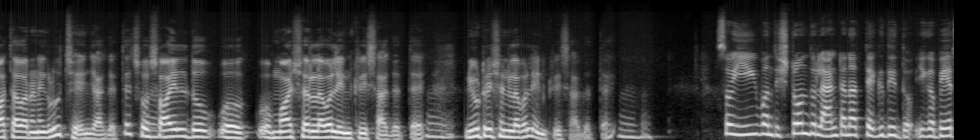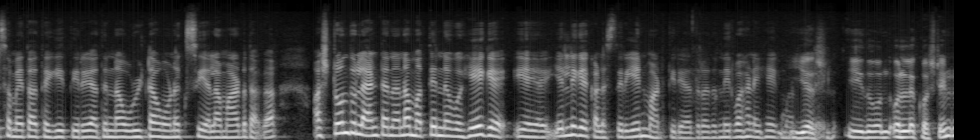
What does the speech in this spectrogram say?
ವಾತಾವರಣಗಳು ಚೇಂಜ್ ಆಗುತ್ತೆ. ಸೊ ಸಾಯಿಲ್ದು ಮಾಯ್ಚರ್ ಲೆವೆಲ್ ಇನ್ಕ್ರೀಸ್ ಆಗುತ್ತೆ. ನ್ಯೂಟ್ರಿಷನ್ ಲೆವೆಲ್ ಇನ್ಕ್ರೀಸ್ ಆಗುತ್ತೆ. ಸೊ ಈ ಒಂದು ಇಷ್ಟೊಂದು ಲ್ಯಾಂಟನ ತೆಗೆದಿದ್ದು ಈಗ ಬೇರೆ ಸಮೇತ ತೆಗಿತೀರಿ ಅದನ್ನ ಉಲ್ಟಾ ಒಣಗಿಸಿ ಎಲ್ಲ ಮಾಡಿದಾಗ ಅಷ್ಟೊಂದು ಲ್ಯಾಂಟನ ಮತ್ತೆ ನಾವು ಹೇಗೆ ಎಲ್ಲಿಗೆ ಕಳಿಸ್ತೀರಿ ಏನು ಮಾಡ್ತೀರಿ ಅದರ ನಿರ್ವಹಣೆ ಹೇಗೆ ಮಾಡಿ ಎಸ್ ಇದು ಒಂದು ಒಳ್ಳೆ ಕ್ವಶನ್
